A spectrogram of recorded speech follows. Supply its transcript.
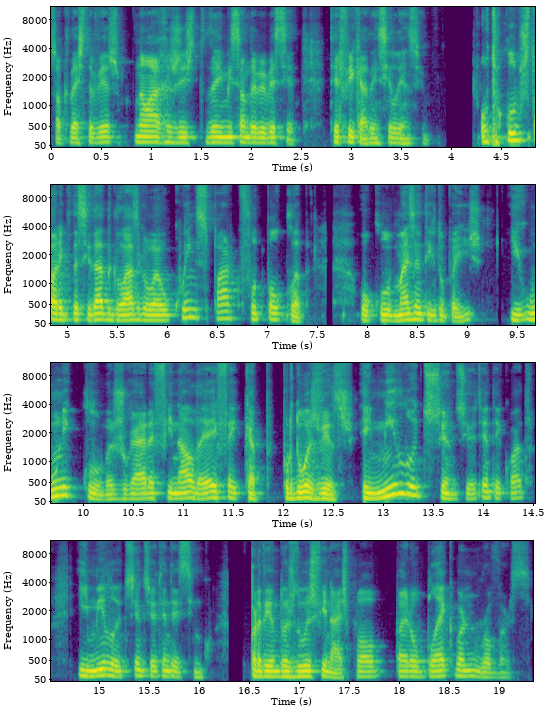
Só que desta vez não há registro da emissão da BBC, ter ficado em silêncio. Outro clube histórico da cidade de Glasgow é o Queen's Park Football Club, o clube mais antigo do país e o único clube a jogar a final da FA Cup por duas vezes, em 1884 e 1885 perdendo as duas finais para o Blackburn Rovers.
